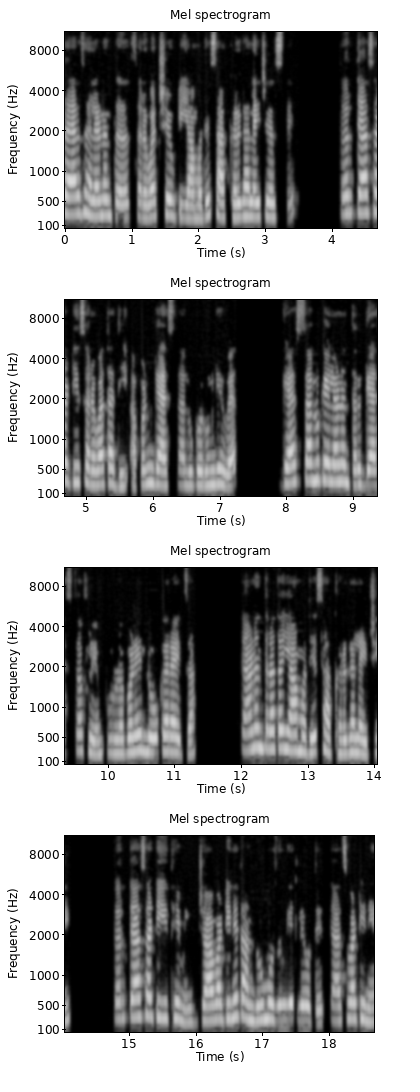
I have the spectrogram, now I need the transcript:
तयार झाल्यानंतर सर्वात शेवटी यामध्ये साखर घालायची असते. तर त्यासाठी सर्वात आधी आपण गॅस चालू करून घेऊयात. गॅस चालू केल्यानंतर गॅसचा फ्लेम पूर्णपणे लो करायचा. त्यानंतर आता यामध्ये साखर घालायची. तर त्यासाठी इथे मी ज्या वाटीने तांदूळ मोजून घेतले होते त्याच वाटीने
